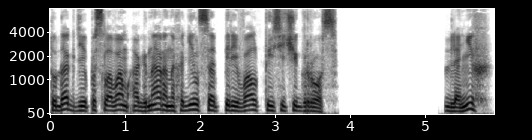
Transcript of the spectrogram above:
туда, где, по словам Агнара, находился перевал Тысячи Гроз. Для них,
